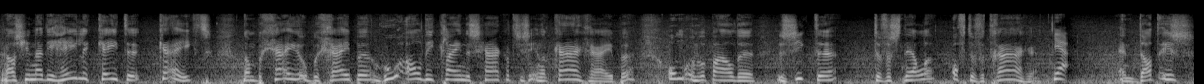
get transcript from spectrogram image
En als je naar die hele keten kijkt, dan ga je ook begrijpen hoe al die kleine schakeltjes in elkaar grijpen om een bepaalde ziekte te versnellen of te vertragen. Ja, En dat is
